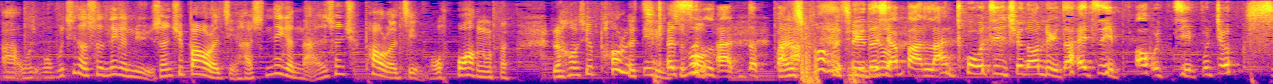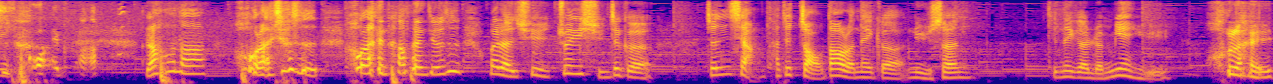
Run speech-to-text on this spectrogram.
啊我我不记得是那个女生去报了警，还是那个男生去报了警，我忘了，然后去报了警之后，男的吧男？生报了警，女的想把男拖进去，然后女的还自己报警，不就 奇怪吗？然后呢，后来就是后来他们就是为了去追寻这个真相，他就找到了那个女生，就那个人面鱼。后来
